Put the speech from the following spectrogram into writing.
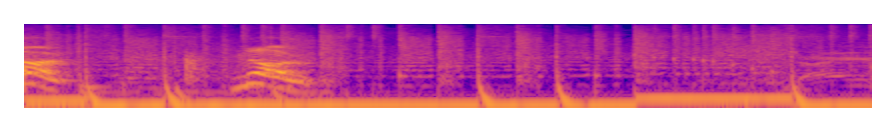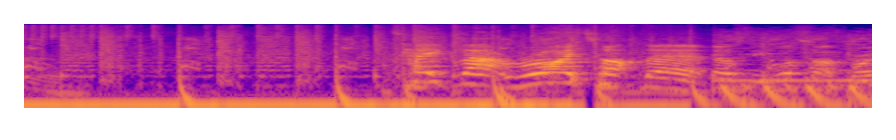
No! No! Take that right up there! Chelsea, what's up, bro?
